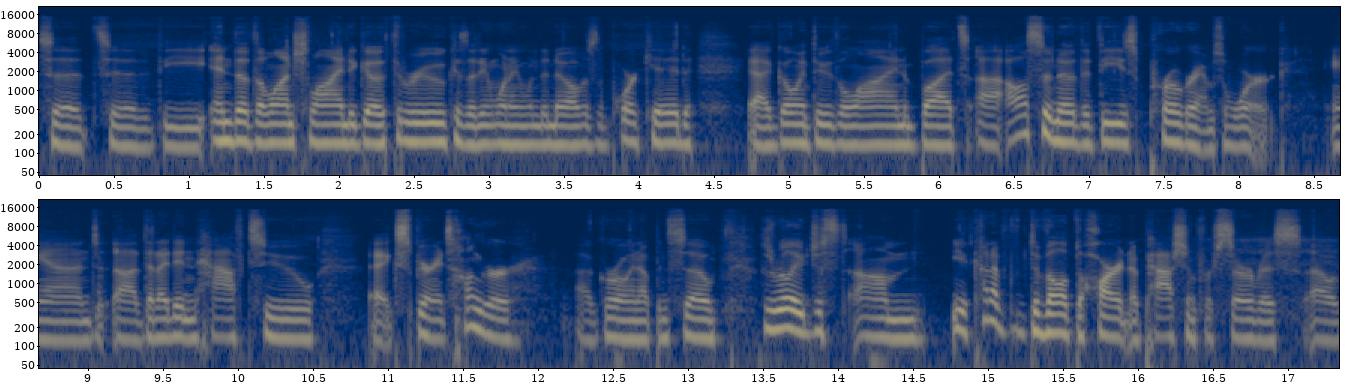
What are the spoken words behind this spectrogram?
to to the end of the lunch line to go through because I didn't want anyone to know I was the poor kid uh, going through the line. But uh, I also know that these programs work and uh, that I didn't have to experience hunger uh, growing up. And so it was really just, um, you kind of developed a heart and a passion for service uh,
